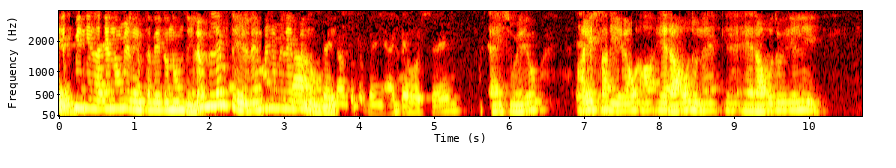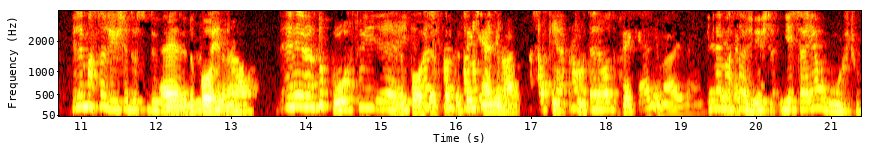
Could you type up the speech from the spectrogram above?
esse, menino aí eu não me lembro também do nome dele. Eu me lembro dele, né? Mas não me lembro não, do nome. Sei, não, tudo bem. Aqui é você. É, isso eu. Aí esse aí é o Heraldo, né? Heraldo, ele, ele é massagista do, do, é, do, do, do Porto, Central. Né? É, era do Porto e, é, do e Porto, eu, tá, tá no quem é demais. Sabe quem é? Pronto, era o... Sei quem é demais. Né? Ele é massagista aqui. e esse aí é Augusto.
